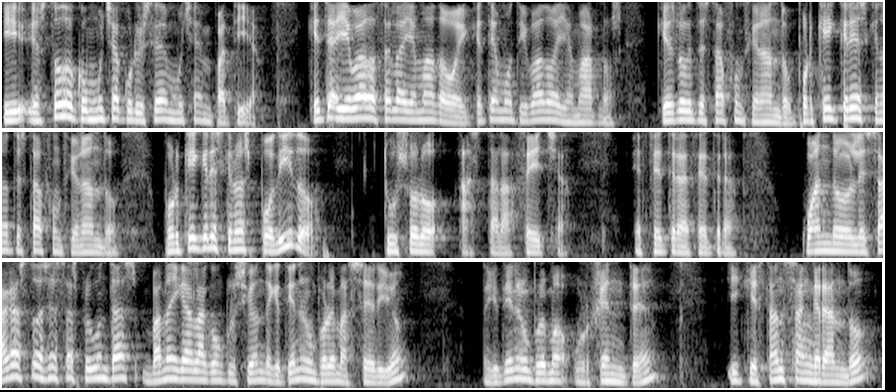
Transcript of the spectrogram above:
Y es todo con mucha curiosidad y mucha empatía. ¿Qué te ha llevado a hacer la llamada hoy? ¿Qué te ha motivado a llamarnos? ¿Qué es lo que te está funcionando? ¿Por qué crees que no te está funcionando? ¿Por qué crees que no has podido tú solo hasta la fecha? Etcétera, etcétera. Cuando les hagas todas estas preguntas, van a llegar a la conclusión de que tienen un problema serio, de que tienen un problema urgente y que están sangrando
